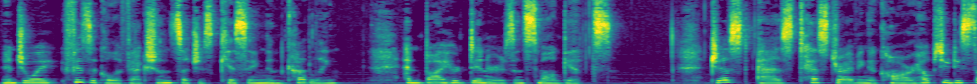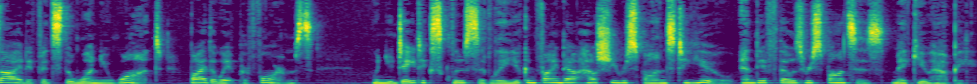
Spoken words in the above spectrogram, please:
enjoy physical affections such as kissing and cuddling, and buy her dinners and small gifts. Just as test driving a car helps you decide if it's the one you want by the way it performs, when you date exclusively, you can find out how she responds to you and if those responses make you happy.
